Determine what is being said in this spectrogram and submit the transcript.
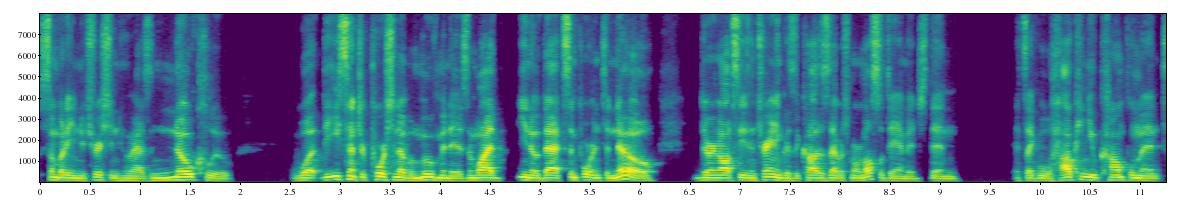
somebody in nutrition who has no clue what the eccentric portion of a movement is and why, you know, that's important to know during off-season training because it causes that much more muscle damage, then it's like, well, how can you complement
